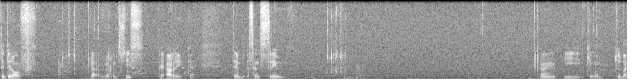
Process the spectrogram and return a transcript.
79. Ah, antes disso, ok, Hardy. Okay. Tem Sandstream. Ok, e aqui uma. Tudo bem.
